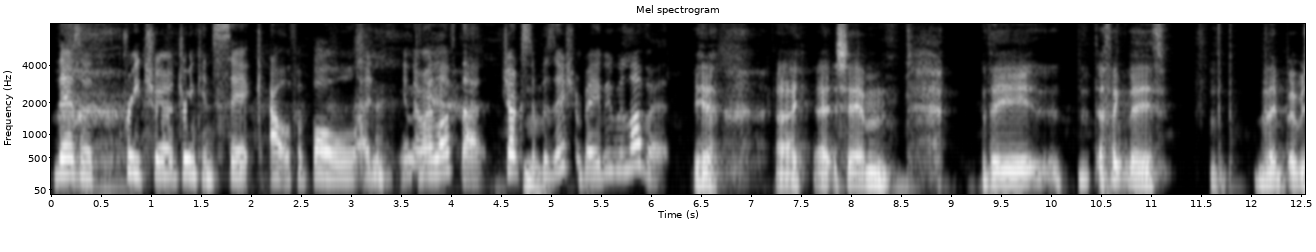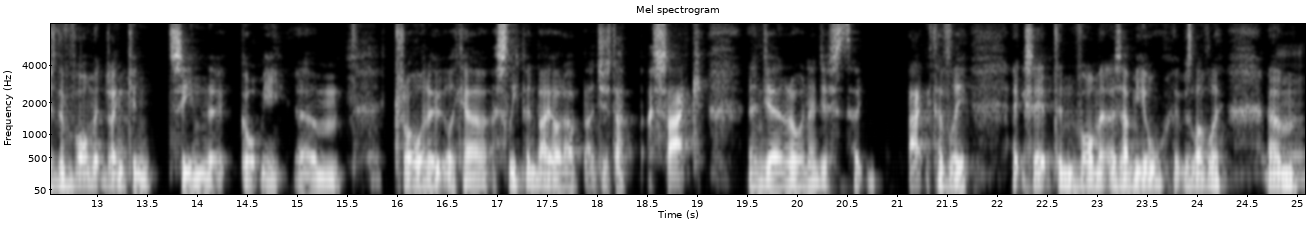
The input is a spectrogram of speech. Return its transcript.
there's a creature drinking sick out of a bowl, and you know I love that juxtaposition, baby. We love it. Yeah, aye. It's um, the I think the, the the it was the vomit drinking scene that got me um, crawling out like a, a sleeping bag or a, a just a, a sack in general, and then just like, actively accepting vomit as a meal. It was lovely. Um,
